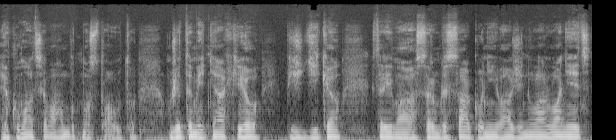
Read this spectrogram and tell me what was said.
a jakou má třeba hmotnost to auto. Můžete mít nějakého píždíka, který má 70 koní, váží 0,0 nic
